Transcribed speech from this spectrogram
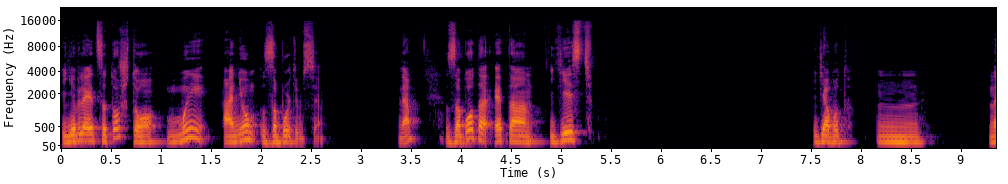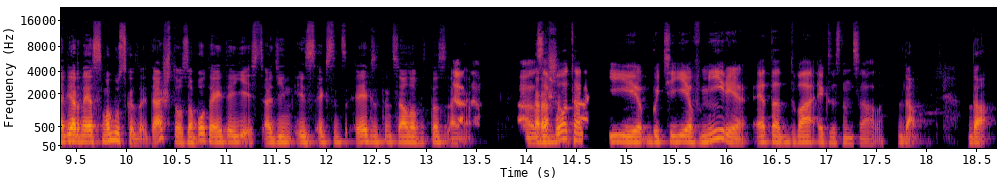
является то, что мы о нем заботимся. Да? Забота — это есть... Я вот, наверное, я смогу сказать, да, что забота — это и есть один из экзистенциалов дизайна. Да, да. А забота и бытие в мире — это два экзистенциала. Да, да.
